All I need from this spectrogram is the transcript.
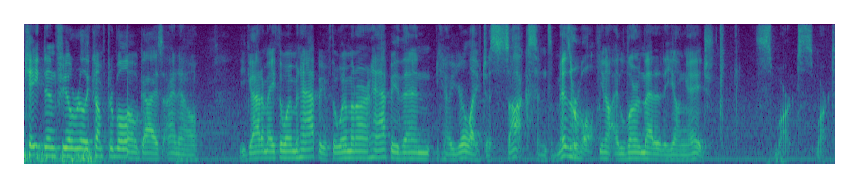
Kate didn't feel really comfortable. Oh, guys, I know. You got to make the women happy. If the women aren't happy, then, you know, your life just sucks and it's miserable. You know, I learned that at a young age. Smart, smart.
